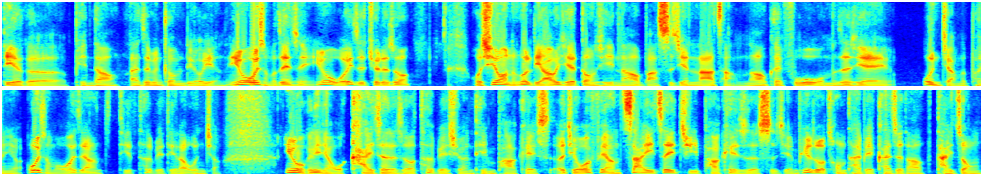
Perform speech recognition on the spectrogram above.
第二个频道，来这边给我们留言。因为为什么这件事情？因为我一直觉得说，我希望能够聊一些东西，然后把时间拉长，然后可以服务我们这些。问讲的朋友，为什么我会这样提？特别提到问讲，因为我跟你讲，我开车的时候特别喜欢听 podcast，而且我会非常在意这一集 podcast 的时间。譬如说，从台北开车到台中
